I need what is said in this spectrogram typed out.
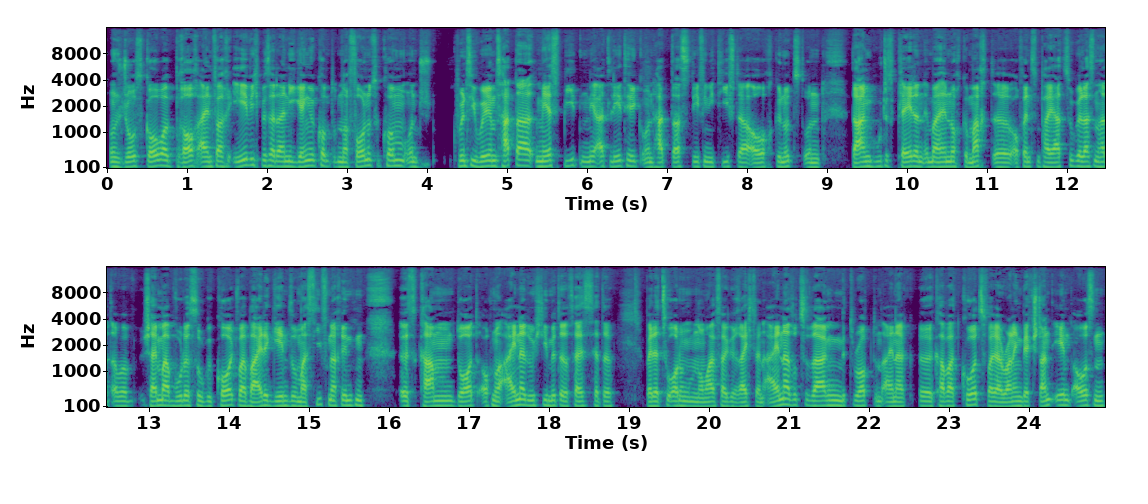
und Joe Scoward braucht einfach ewig, bis er da in die Gänge kommt, um nach vorne zu kommen. Und Quincy Williams hat da mehr Speed, mehr Athletik und hat das definitiv da auch genutzt und da ein gutes Play dann immerhin noch gemacht, äh, auch wenn es ein paar Jahre zugelassen hat, aber scheinbar wurde es so gecallt, weil beide gehen so massiv nach hinten. Es kam dort auch nur einer durch die Mitte, das heißt, es hätte bei der Zuordnung im Normalfall gereicht, wenn einer sozusagen mitdroppt und einer äh, covert kurz, weil der Running Back stand eben außen.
